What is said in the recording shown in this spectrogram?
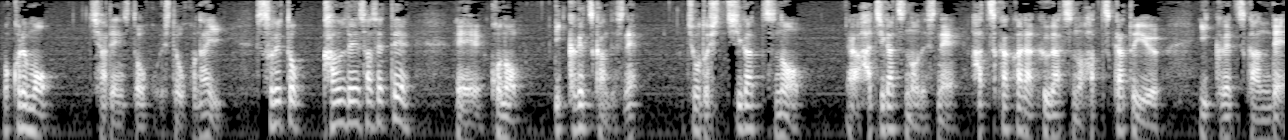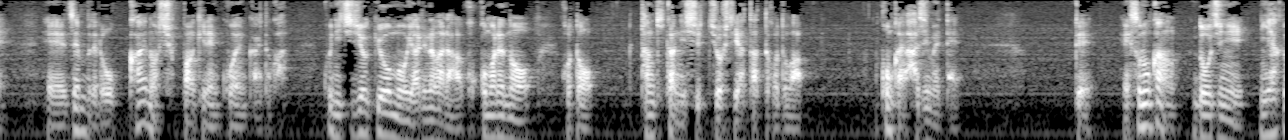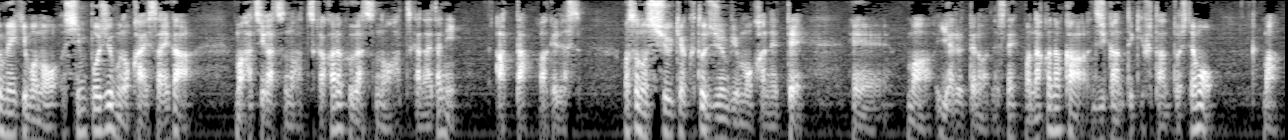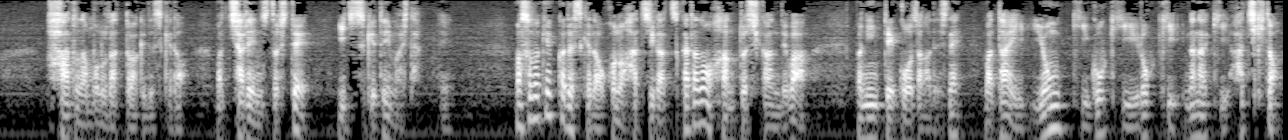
これもチャレンジとして行い、それと関連させて、えー、この1ヶ月間ですね、ちょうど7月の、8月のですね、20日から9月の20日という1ヶ月間で、えー、全部で6回の出版記念講演会とか、これ日常業務をやりながら、ここまでのこと短期間に出張してやったってことは、今回初めて。で、その間、同時に200名規模のシンポジウムの開催が、まあ、8月の20日から9月の20日の間にあったわけです。まあ、その集客と準備も兼ねて、えー、まあ、やるってのはですね、まあ、なかなか時間的負担としても、まあ、ハードなものだったわけですけど、まあ、チャレンジとして位置づけていました。えーま、その結果ですけど、この8月からの半年間では、ま、認定講座がですね、ま、第4期、5期、6期、7期、8期と、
